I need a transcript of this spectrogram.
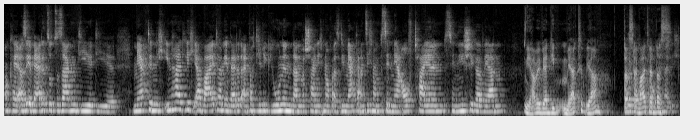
Okay, also ihr werdet sozusagen die, die Märkte nicht inhaltlich erweitern, ihr werdet einfach die Regionen dann wahrscheinlich noch, also die Märkte an sich noch ein bisschen mehr aufteilen, ein bisschen nischiger werden. Ja, wir werden die Märkte, ja, das erweitern, das. Inhaltlich.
